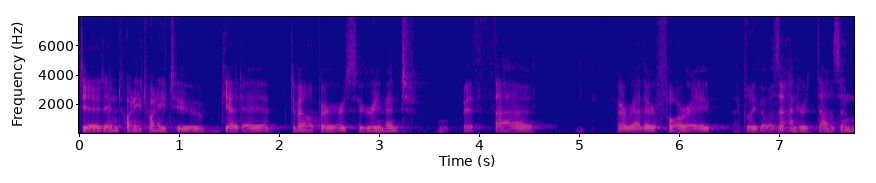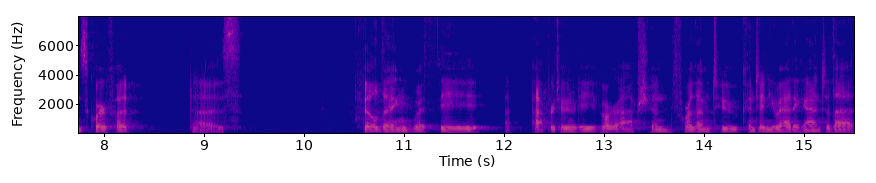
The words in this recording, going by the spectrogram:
did in 2022 get a developers agreement with, uh, or rather for a, I believe it was a 100,000 square foot uh, building with the opportunity or option for them to continue adding on to that.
